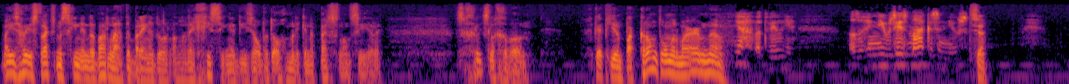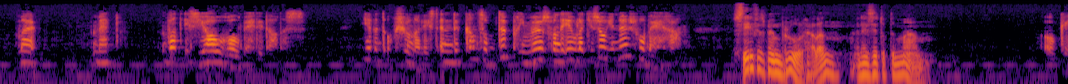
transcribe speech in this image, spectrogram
Maar je zou je straks misschien in de war laten brengen door allerlei gissingen die ze op het ogenblik in de pers lanceren. Het is griezelig gewoon. Ik heb hier een pak krant onder mijn arm, nou, Ja, wat wil je? Als er geen nieuws is, maken ze nieuws. tja. Maar, met, wat is jouw rol bij dit alles? Jij bent ook journalist en de kans op de primeurs van de eeuw laat je zo je neus voorbij gaan. Steve is mijn broer, Helen, en hij zit op de maan. Oké.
